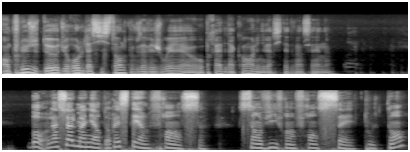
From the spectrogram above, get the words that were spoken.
en plus de, du rôle d'assistante que vous avez joué euh, auprès de Lacan à l'université de Vincennes? Bon, la seule manière de rester en France sans vivre en français tout le temps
